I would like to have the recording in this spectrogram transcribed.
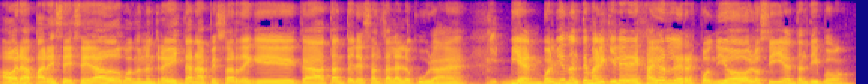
Ahora parece sedado cuando lo entrevistan a pesar de que cada tanto le salta la locura, eh. Bien, volviendo al tema alquileres, Javier le respondió lo siguiente al tipo.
